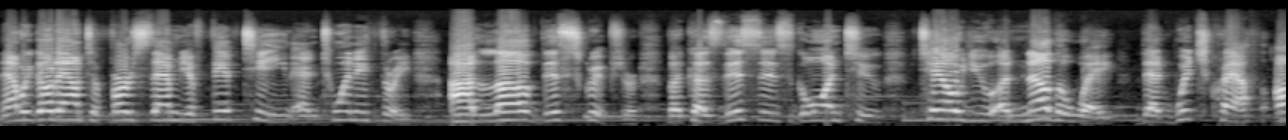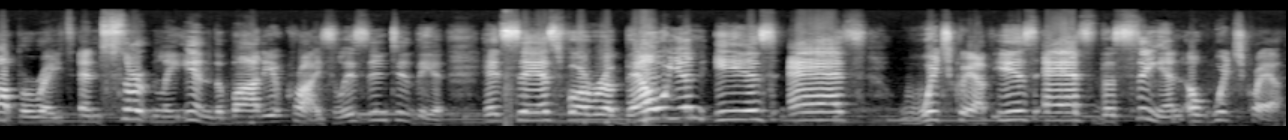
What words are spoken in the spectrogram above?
Now we go down to 1 Samuel 15 and 23. I love this scripture because this is going to tell you another way that witchcraft operates, and certainly in the body of Christ. Listen to this. It says, For rebellion is as witchcraft is as the sin of witchcraft.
